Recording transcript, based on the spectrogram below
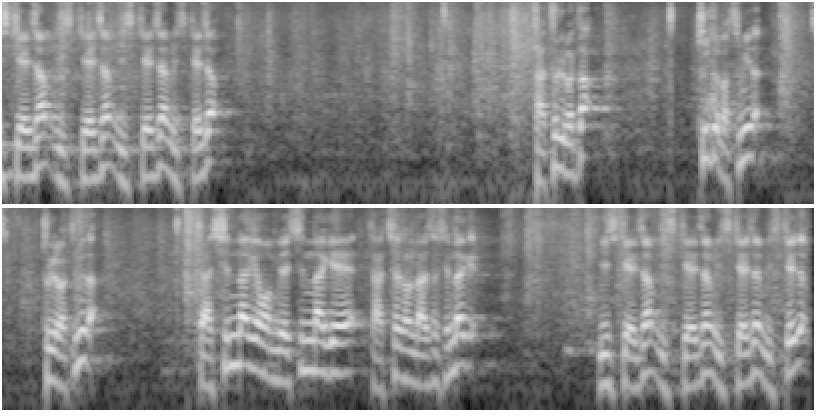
20개점, 20개점, 20개점, 20개점. 자. 두줄 받습니다. 둘을 받습니다. 자, 신나게 봅니다. 신나게. 자, 최선을 다해서 신나게. 20개점, 20개점, 20개점, 20개점.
